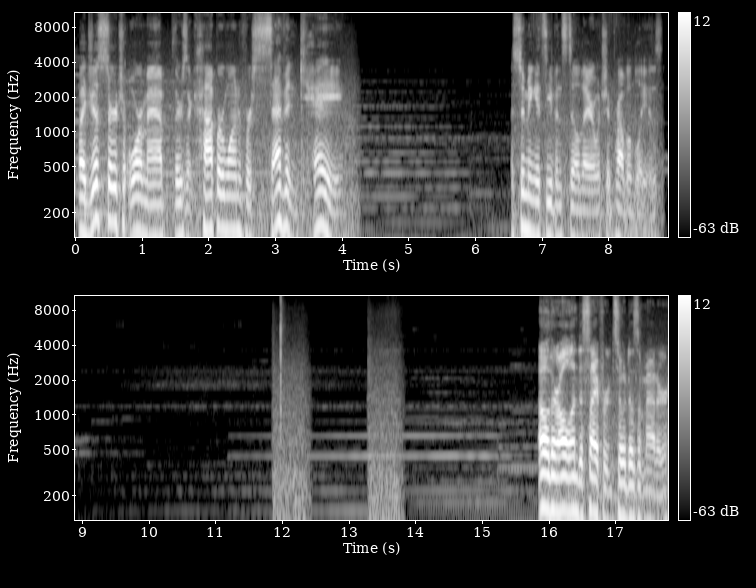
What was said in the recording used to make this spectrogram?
If I just search ore map, there's a copper one for 7k. Assuming it's even still there, which it probably is. Oh, they're all undeciphered, so it doesn't matter.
